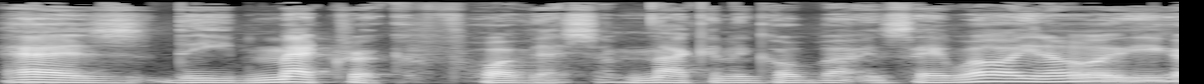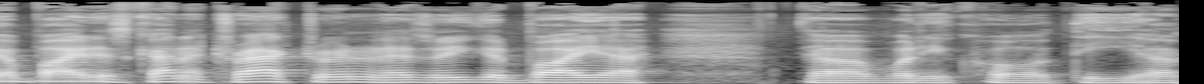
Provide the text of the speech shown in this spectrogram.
as the metric for this. I'm not going to go back and say, well, you know, you could buy this kind of tractor and it has, or you could buy a, uh, what do you call it, the uh,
